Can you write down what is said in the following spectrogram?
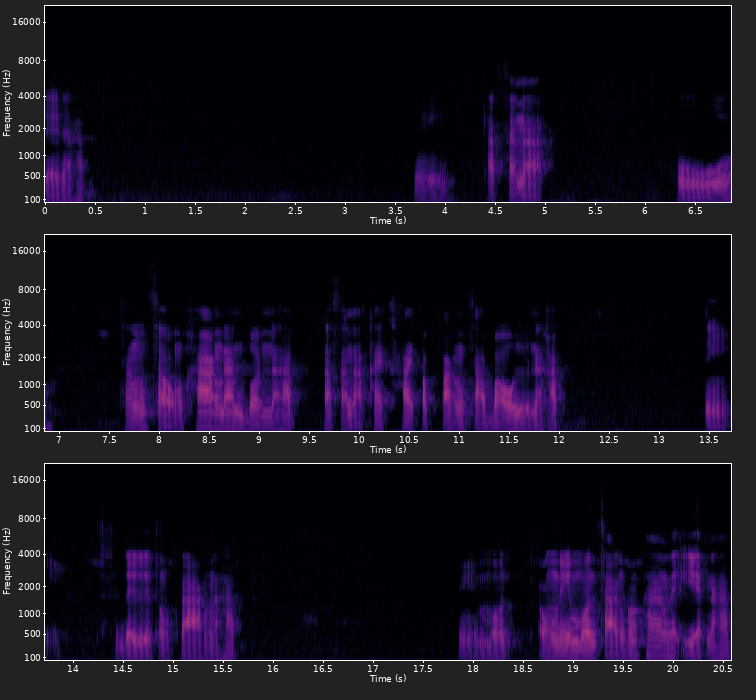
เลยนะครับนี่ลักษณะ หูทั้งสองข้างด้านบนนะครับ ลักษณะคล้ายๆกับฟังซาเบลอยู่นะครับ นี่สะดือตรงกลางนะครับนี่มนองนี้มวลสารค่อนข้างละเอียดนะครับ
